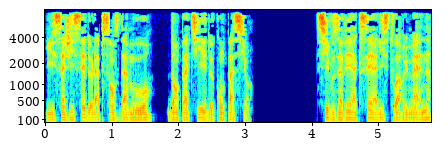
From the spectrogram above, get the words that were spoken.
il s'agissait de l'absence d'amour, d'empathie et de compassion. Si vous avez accès à l'histoire humaine,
